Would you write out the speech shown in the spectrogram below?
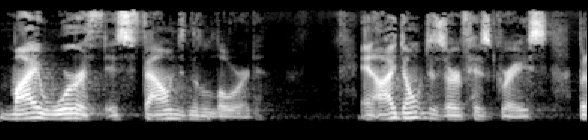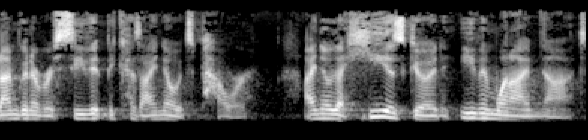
my worth is found in the Lord. And I don't deserve His grace, but I'm going to receive it because I know its power. I know that He is good even when I'm not.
